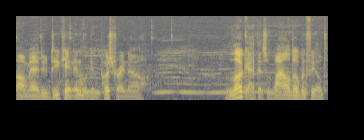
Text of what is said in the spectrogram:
Oh man, dude, DK and Inwood getting pushed right now. Look at this wild open field.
